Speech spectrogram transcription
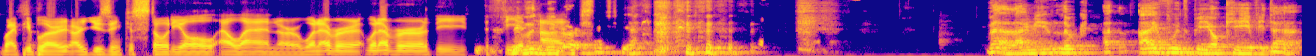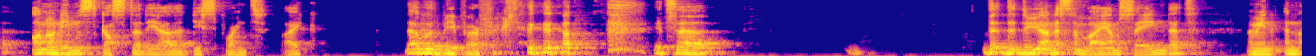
Right. People are, are using custodial LN or whatever whatever the the fiat. Yeah. well, I mean, look, I would be okay with the anonymous custodial at this point. Like that would be perfect. it's a. do you understand why I'm saying that? I mean, an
